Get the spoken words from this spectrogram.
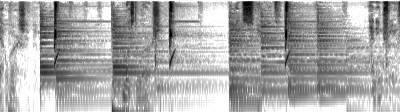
that worship him must worship in spirit and in truth.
